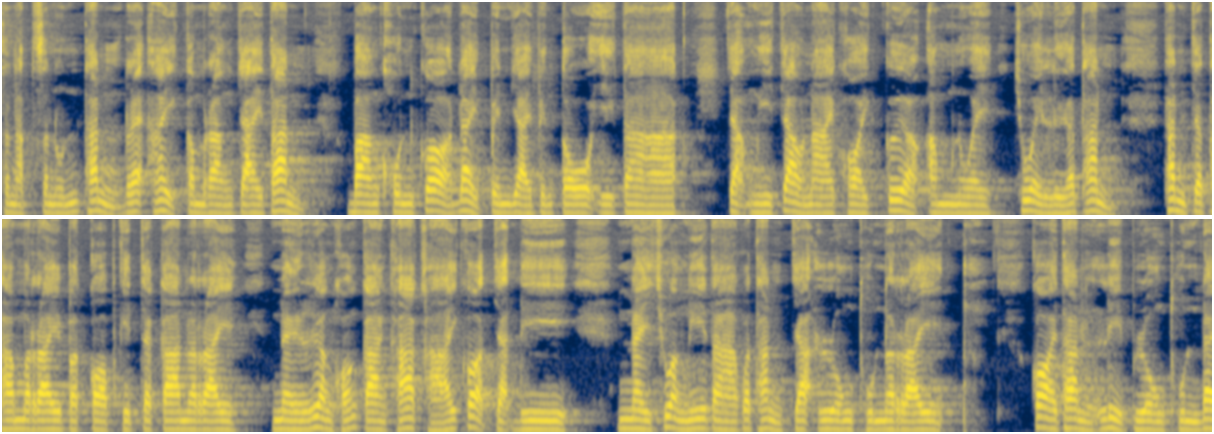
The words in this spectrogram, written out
สนับสนุนท่านและให้กำลังใจท่าน บางคนก็ได้เป็นใหญ่เป็นโตอีกต่างหาก จะมีเจ้านายคอยเกื้ออำนวยช่วยเหลือท่าน ท่านจะทำอะไรประกอบกิจการอะไร ในเรื่องของการค้าขายก็จะดี ในช่วงนี้ถ้าหากว่าท่านจะลงทุนอะไร ก็ให้ท่านรีบลงทุนได้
